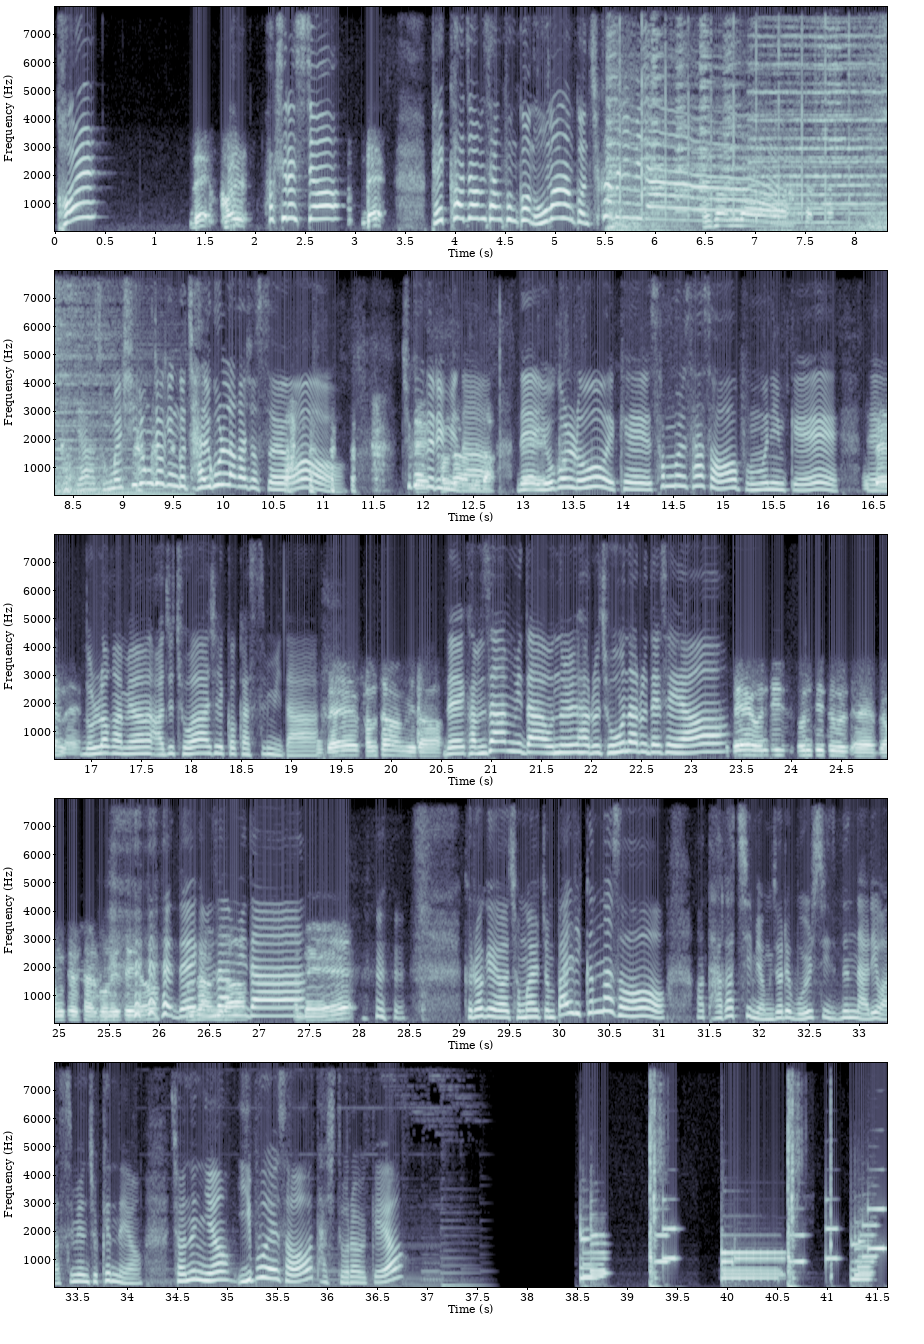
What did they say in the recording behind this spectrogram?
걸? 네, 걸. 확실하시죠? 네. 백화점 상품권 5만원권 축하드립니다. 감사합니다. 야, 정말 실용적인 거 잘 골라가셨어요. 축하드립니다. 네, 네, 요걸로 이렇게 선물 사서 부모님께 네, 놀러 가면 아주 좋아하실 것 같습니다. 네, 감사합니다. 네, 감사합니다. 오늘 하루 좋은 하루 되세요. 네, 은디, 은디도 네, 명절 잘 보내세요. 네, 감사합니다. 감사합니다. 네. 그러게요. 정말 좀 빨리 끝나서 어, 다 같이 명절에 모일 수 있는 날이 왔으면 좋겠네요. 저는요, 2부에서 다시 돌아올게요.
